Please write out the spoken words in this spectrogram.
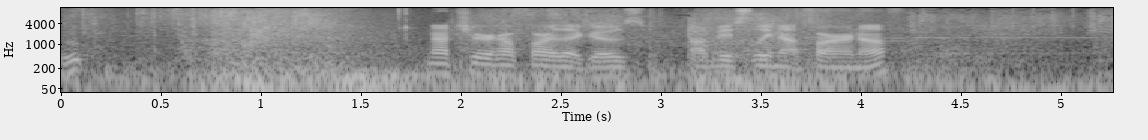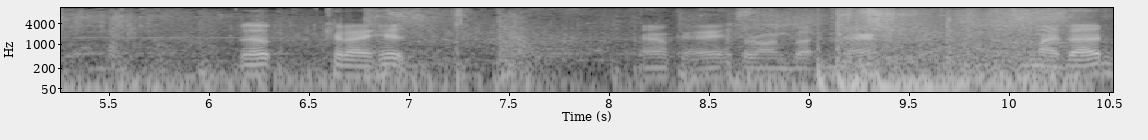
Oop. Not sure how far that goes. Obviously not far enough. Oh, could I hit? Okay, I hit the wrong button there. My bad.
